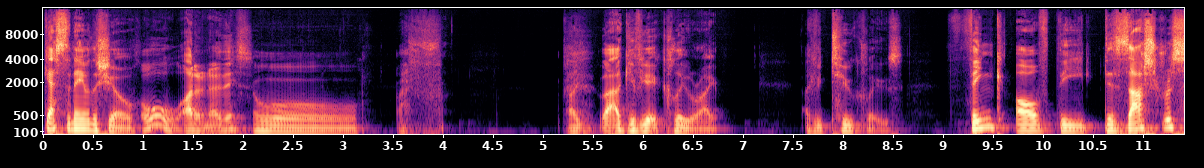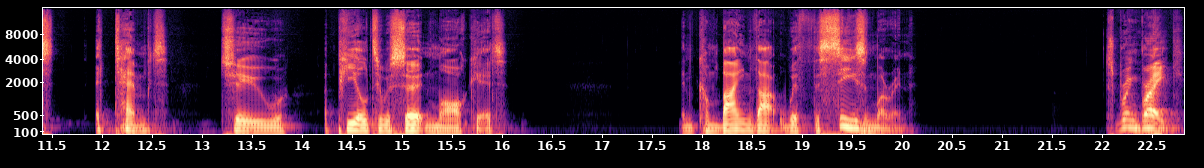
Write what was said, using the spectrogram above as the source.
guess the name of the show. Oh, I don't know this. Oh, I f- I, Well, I'll give you a clue, right? I'll give you two clues. Think of the disastrous attempt to appeal to a certain market and combine that with the season we're in. Spring break.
